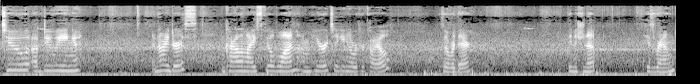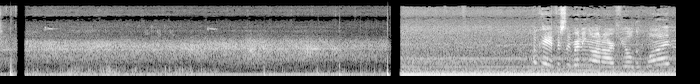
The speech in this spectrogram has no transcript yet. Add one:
two of doing anhydrous and Kyle and I's field one. I'm here taking over for Kyle. He's over there finishing up his round. Okay, officially running on our field one.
